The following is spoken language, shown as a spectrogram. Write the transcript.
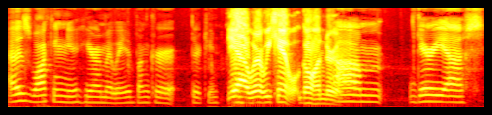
I was walking near here on my way to Bunker 13. Yeah, where we can't go under it. Um, Gary asked,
